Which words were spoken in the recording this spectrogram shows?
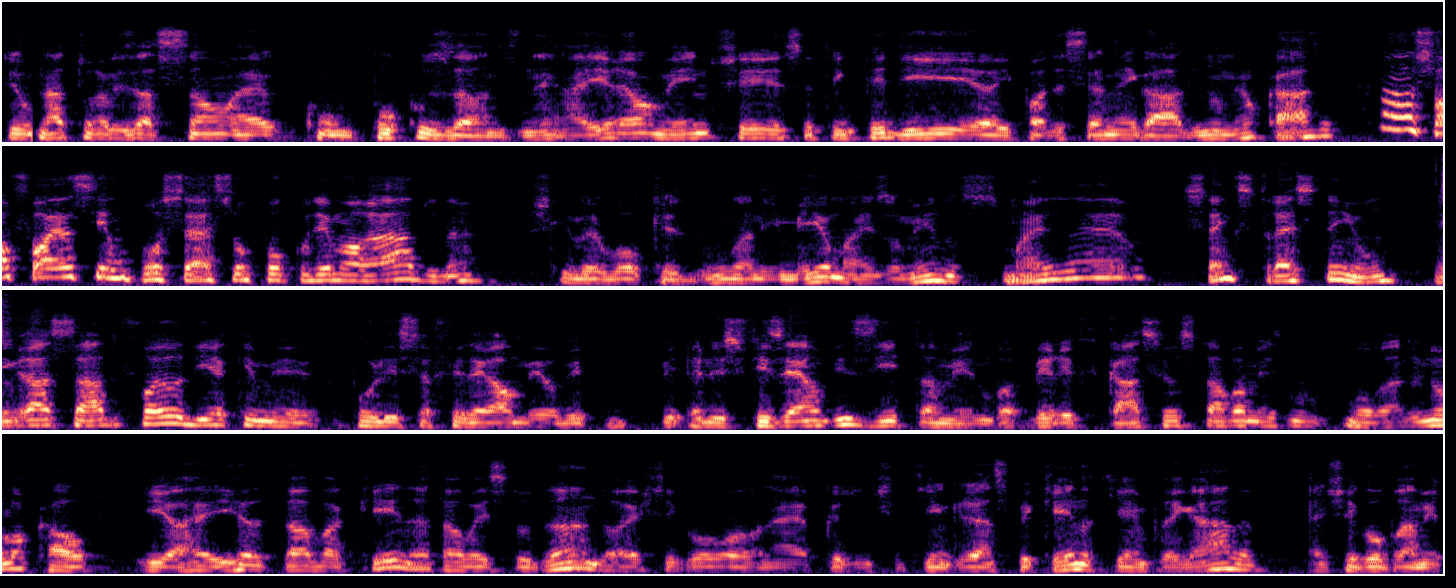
de uma naturalização é, com poucos anos, né? Aí realmente você tem que pedir e pode ser negado. No meu caso, ah, só foi assim um processo um pouco demorado, né? Acho que levou que, um ano e meio mais ou menos, mas é sem estresse nenhum. Engraçado foi o dia que a Polícia Federal meu, eles fizeram visita mesmo, verificar se eu estava mesmo morando no local. E aí eu estava aqui, né, estava estudando, aí chegou, na época a gente tinha criança pequena, tinha empregada, aí chegou para mim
